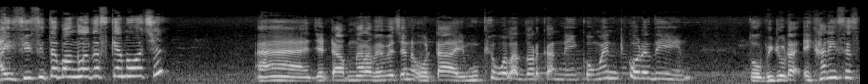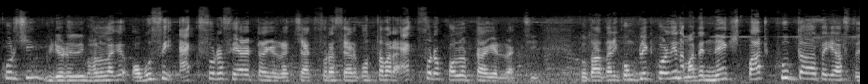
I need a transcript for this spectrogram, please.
আইসিসিতে বাংলাদেশ কেন আছে? হ্যাঁ যেটা আপনারা ভেবেছেন ওটাই। মুখে বলার দরকার নেই কমেন্ট করে দিন। তো ভিডিওটা এখানেই শেষ করছি। ভিডিওটা যদি ভালো লাগে, অবশ্যই একশোটা শেয়ারের টার্গেট রাখছি। একশোটা শেয়ার করতে পারে একশোটা ফলোর টার্গেট রাখছি। তো তাড়াতাড়ি কমপ্লিট করে দিন। আমাদের নেক্সট পার্ট খুব তাড়াতাড়ি আসতে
